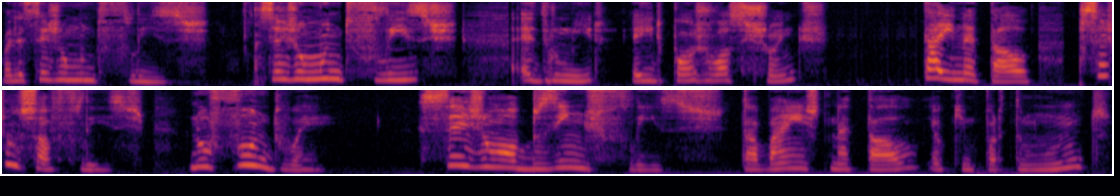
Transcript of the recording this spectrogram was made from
Olha, sejam muito felizes. Sejam muito felizes a dormir, a ir para os vossos sonhos. Está aí Natal, sejam só felizes. No fundo é, sejam obesinhos felizes. Está bem? Este Natal é o que importa muito.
